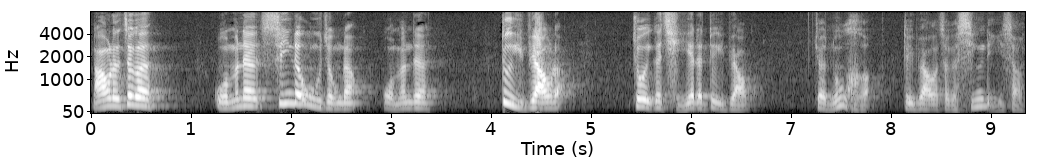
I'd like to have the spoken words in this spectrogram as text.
然后呢，这个我们的新的物种呢，我们的对标了，做一个企业的对标，就如何对标这个新零售。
